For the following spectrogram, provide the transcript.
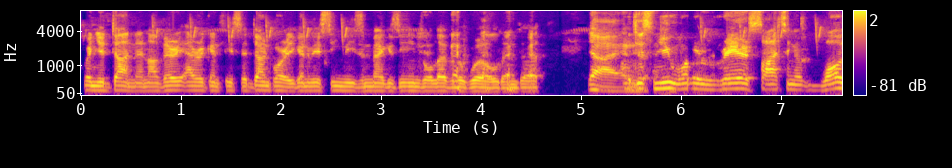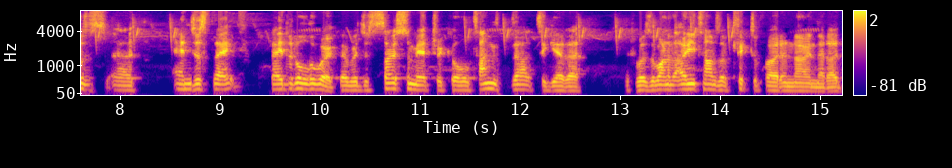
when you're done. And I very arrogantly said, Don't worry, you're going to be seeing these in magazines all over the world. And uh, yeah, I just knew what a rare sighting it was. Uh, and just they, they did all the work. They were just so symmetrical, tongues out together it was one of the only times I've clicked a photo known that I'd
